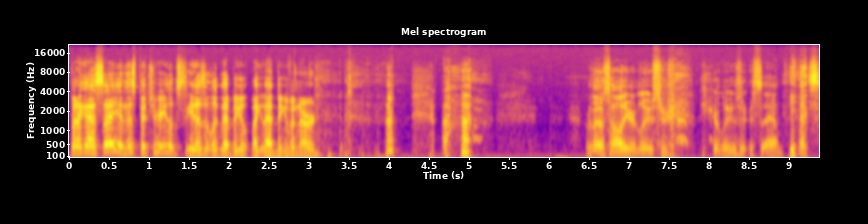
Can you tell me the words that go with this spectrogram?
But I gotta say, in this picture, he looks he doesn't look that big like that big of a nerd. Were those all your losers? your losers, Sam? Yes.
